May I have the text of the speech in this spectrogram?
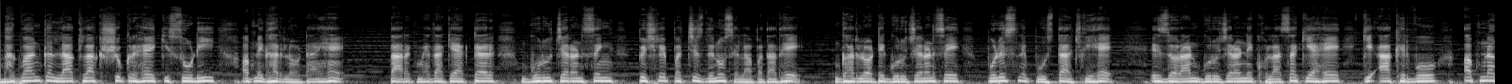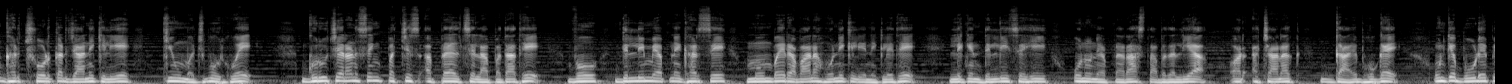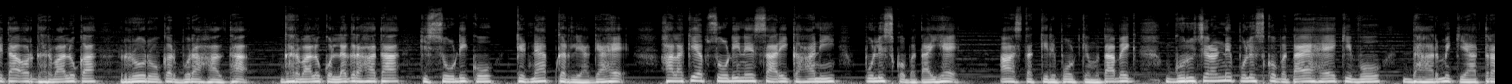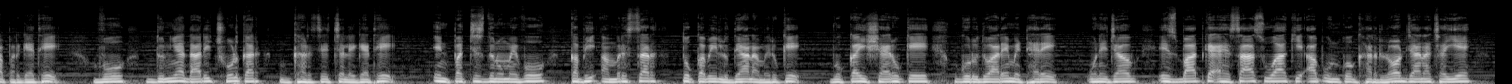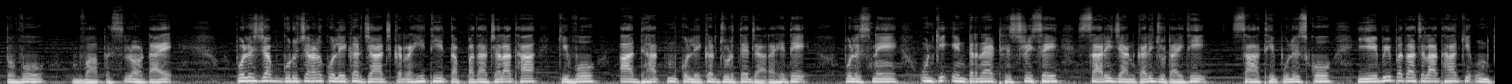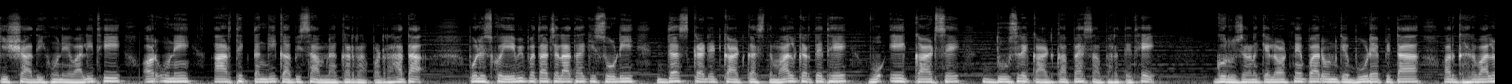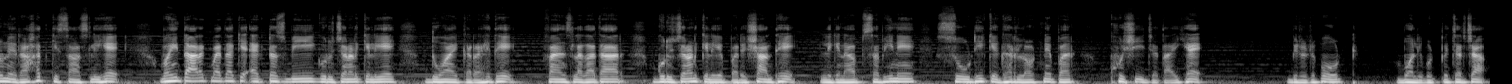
भगवान का लाख लाख शुक्र है कि सोडी अपने घर लौट आए हैं। तारक मेहता के एक्टर गुरुचरण सिंह पिछले 25 दिनों से लापता थे। घर लौटे गुरुचरण से पुलिस ने पूछताछ की है। इस दौरान गुरुचरण ने खुलासा किया है कि आखिर वो अपना घर छोड़कर जाने के लिए क्यों मजबूर हुए। गुरुचरण सिंह 25 अप्रैल से लापता थे। वो दिल्ली में अपने घर से मुंबई रवाना होने के लिए निकले थे, लेकिन दिल्ली से ही उन्होंने अपना रास्ता बदल लिया और अचानक गायब हो गए। उनके बूढ़े पिता और घर वालों का रो रो कर बुरा हाल था। घर वालों को लग रहा था कि सोडी को किडनैप कर लिया गया है। हालाँकि अब सोडी ने सारी कहानी पुलिस को बताई है। आज तक की रिपोर्ट के मुताबिक गुरुचरण ने पुलिस को बताया है कि वो धार्मिक यात्रा पर गए थे। वो दुनियादारी छोड़कर घर से चले गए थे। इन 25 दिनों में वो कभी अमृतसर तो कभी लुधियाना में रुके। वो कई शहरों के गुरुद्वारे में ठहरे। उन्हें जब इस बात का एहसास हुआ कि अब उनको घर लौट जाना चाहिए तो वो वापस लौट आए। पुलिस जब गुरुचरण को लेकर जाँच कर रही थी, तब पता चला था कि वो आध्यात्म को लेकर जुड़ते जा रहे थे। पुलिस ने उनकी इंटरनेट हिस्ट्री से सारी जानकारी जुटाई थी। साथ ही पुलिस को यह भी पता चला था कि उनकी शादी होने वाली थी और उन्हें आर्थिक तंगी का भी सामना करना पड़ रहा था। पुलिस को यह भी पता चला था कि सोडी 10 क्रेडिट कार्ड का इस्तेमाल करते थे, वो एक कार्ड से दूसरे कार्ड का पैसा भरते थे। गुरुचरण के लौटने पर उनके बूढ़े पिता और घर वालों ने राहत की सांस ली है। वहीं तारक मेहता के एक्टर्स भी गुरुचरण के लिए दुआएँ कर रहे थे। फैंस लगातार गुरुचरण के लिए परेशान थे, लेकिन अब सभी ने सोढ़ी के घर लौटने पर खुशी जताई है। ब्यूरो रिपोर्ट बॉलीवुड पे चर्चा।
